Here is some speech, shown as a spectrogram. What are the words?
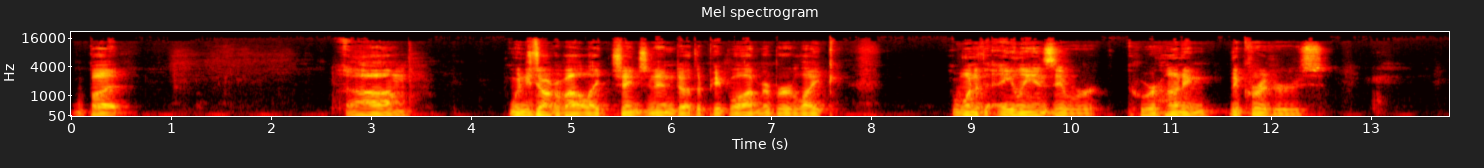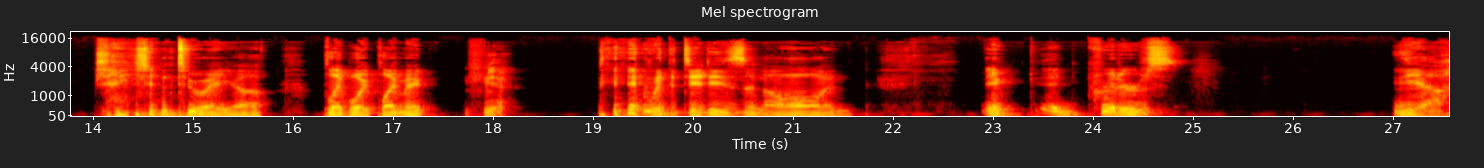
but um, when you talk about like changing into other people, I remember like one of the aliens they were who were hunting the critters changed into a uh, Playboy playmate Yeah, with the titties and all, and it, it critters. Yeah.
